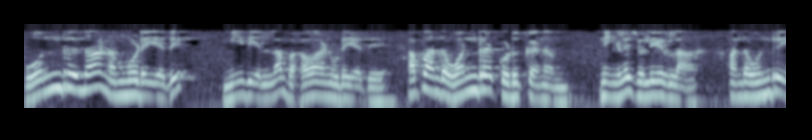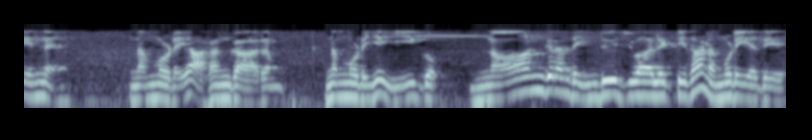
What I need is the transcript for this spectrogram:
ஒன்று தான் நம்முடையது மீதி எல்லாம் பகவானுடையது. அப்ப அந்த ஒன்றை கொடுக்கணும். நீங்களே சொல்லிடலாம். அந்த ஒன்று என்ன? நம்முடைய அகங்காரம் நம்முடைய ஈகோ. நான்கிற அந்த இண்டிவிஜுவாலிட்டி தான் நம்முடையது.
